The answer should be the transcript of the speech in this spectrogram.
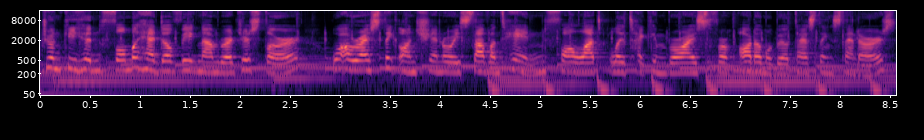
Trần Kỳ Hình, former head of Vietnam Register, was arrested on January 17 for allegedly taking bribes from automobile testing centers,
